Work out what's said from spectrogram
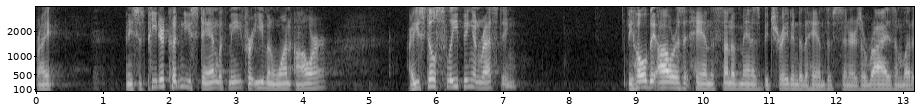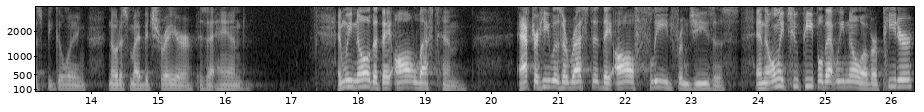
Right? And he says, Peter, couldn't you stand with me for even one hour? Are you still sleeping and resting? Behold, the hour is at hand. The Son of Man is betrayed into the hands of sinners. Arise and let us be going. Notice my betrayer is at hand. And we know that they all left him. After he was arrested, they all fled from Jesus. And the only two people that we know of are Peter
